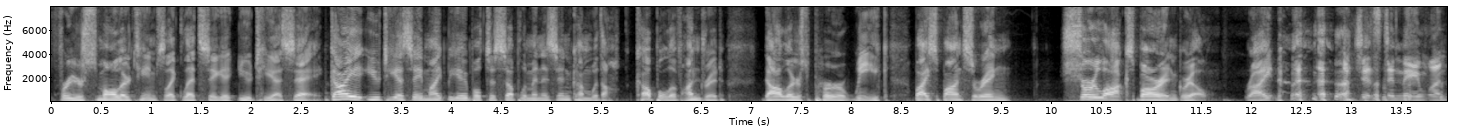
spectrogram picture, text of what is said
for your smaller teams, like let's say at UTSA. A guy at UTSA might be able to supplement his income with a couple of hundred dollars per week by sponsoring Sherlock's Bar and Grill, right? Just to name one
